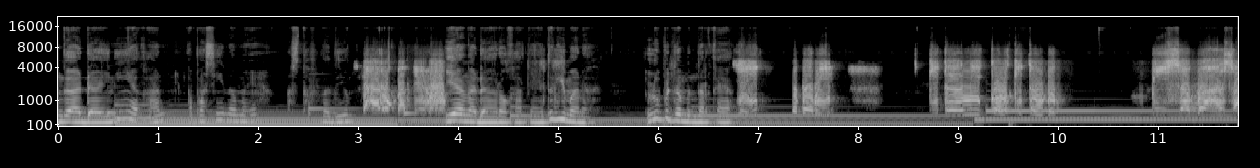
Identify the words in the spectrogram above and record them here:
nggak ada ini ya kan? Apa sih namanya? Astagfirullahaladzim. Iya nggak ada harokatnya. Itu gimana? Lu bener-bener kayak ya itu dari kita nih kalau kita udah bisa bahasa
